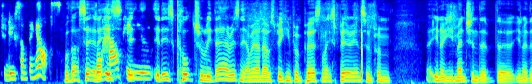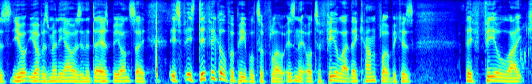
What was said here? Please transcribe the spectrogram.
to do something else. Well, that's it. So and how is, can it, you? It is culturally there, isn't it? I mean, I know speaking from personal experience and from uh, you know, you mentioned the the you know, there's you you have as many hours in the day as Beyonce. It's it's difficult for people to float, isn't it, or to feel like they can float because they feel like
